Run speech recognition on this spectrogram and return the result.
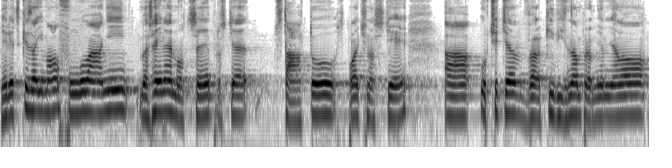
Mě vždycky zajímalo fungování veřejné moci, prostě státu, společnosti a určitě velký význam pro mě mělo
